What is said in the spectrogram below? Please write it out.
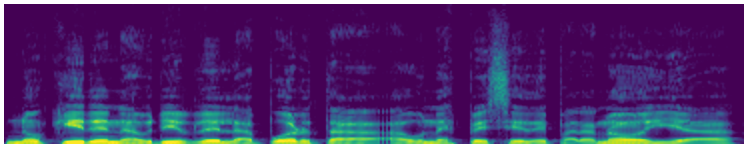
no quieren abrirle la puerta a una especie de paranoia.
